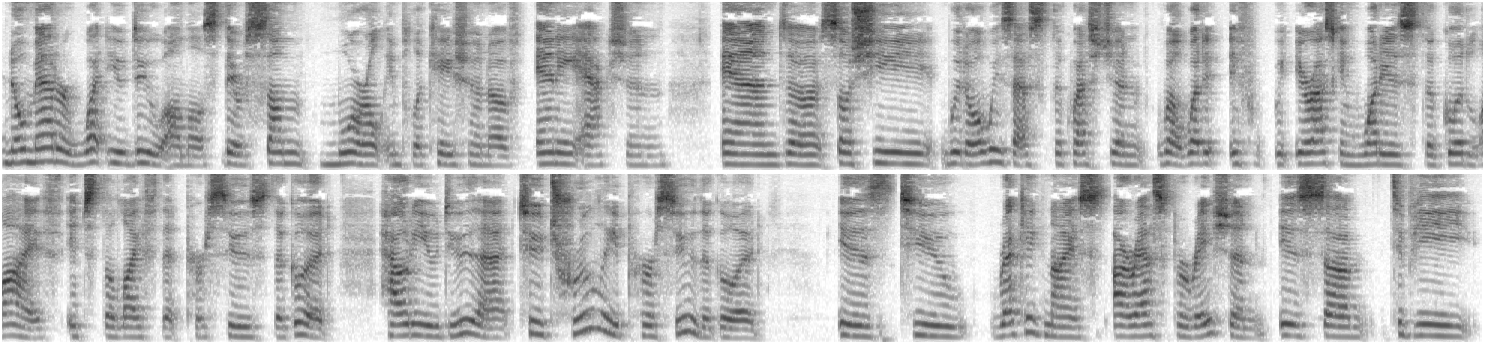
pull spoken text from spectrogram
No matter what you do, almost, there's some moral implication of any action. And uh, so she would always ask the question well, what if you're asking what is the good life? It's the life that pursues the good. How do you do that? To truly pursue the good is to recognize our aspiration is um, to be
